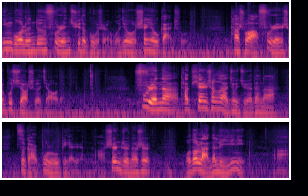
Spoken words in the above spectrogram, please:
英国伦敦富人区的故事，我就深有感触。他说啊，富人是不需要社交的。富人呢，他天生啊就觉得呢自个儿不如别人啊，甚至呢是我都懒得理你啊，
